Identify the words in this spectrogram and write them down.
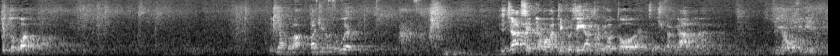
Tutto qua. Vediamo la pagina 2. Che già se andiamo avanti così, altro che 8 ore, se ci fermiamo, eh? Finché non ho finito.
